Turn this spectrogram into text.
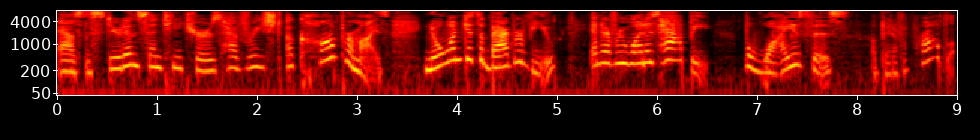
as the students and teachers have reached a compromise. No one gets a bad review, and everyone is happy. But why is this a bit of a problem?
